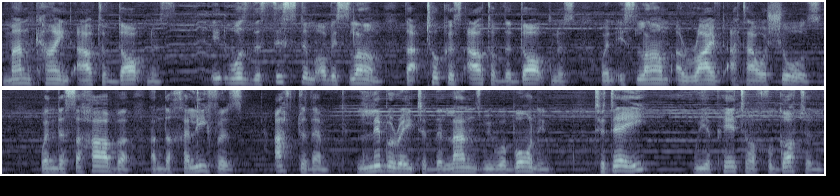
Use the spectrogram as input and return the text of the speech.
mankind out of darkness. It was the system of Islam that took us out of the darkness when Islam arrived at our shores, when the Sahaba and the Khalifas after them liberated the lands we were born in. Today, we appear to have forgotten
